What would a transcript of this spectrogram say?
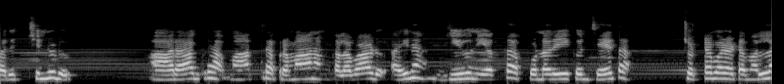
పరిచ్ఛిన్నుడు ఆరాగ్ర మాత్ర ప్రమాణం కలవాడు అయిన జీవుని యొక్క పునరీకం చేత చుట్టబడటం వల్ల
